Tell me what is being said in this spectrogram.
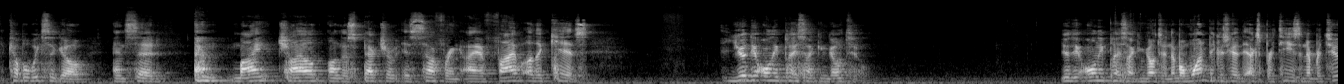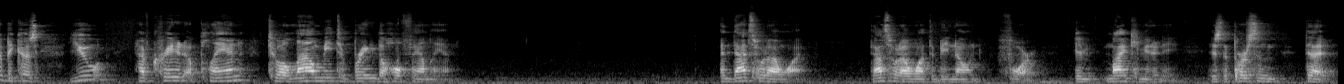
a couple weeks ago and said, my child on the spectrum is suffering. I have five other kids. You're the only place I can go to. You're the only place I can go to. Number one, because you have the expertise, and number two, because you have created a plan to allow me to bring the whole family in. And that's what I want. That's what I want to be known for in my community is the person that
